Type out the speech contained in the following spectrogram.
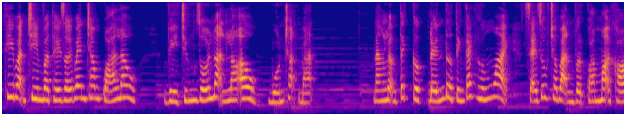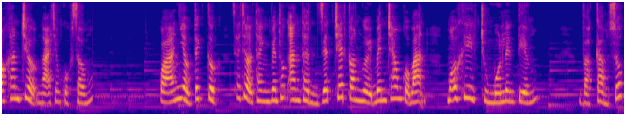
khi bạn chìm vào thế giới bên trong quá lâu vì chứng rối loạn lo âu muốn chọn bạn. Năng lượng tích cực đến từ tính cách hướng ngoại sẽ giúp cho bạn vượt qua mọi khó khăn trở ngại trong cuộc sống. Quá nhiều tích cực sẽ trở thành viên thuốc an thần giết chết con người bên trong của bạn mỗi khi chúng muốn lên tiếng. Và cảm xúc,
